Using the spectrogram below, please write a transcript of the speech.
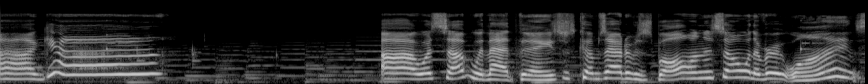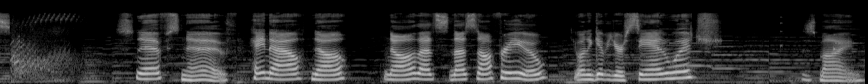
Uh, yeah. Uh, what's up with that thing? It just comes out of his ball on its own whenever it wants. Sniff, sniff. Hey now, no. No, that's that's not for you. You want to give it your sandwich? This is mine.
